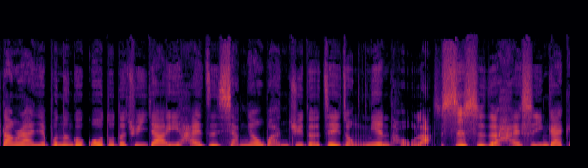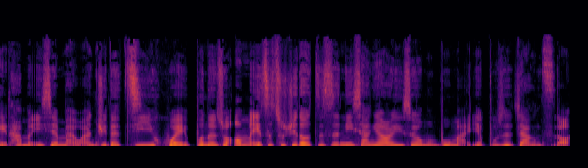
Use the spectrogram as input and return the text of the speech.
当然，也不能够过度的去压抑孩子想要玩具的这种念头啦。适时的，还是应该给他们一些买玩具的机会，不能说哦，每一次出去都只是你想要而已，所以我们不买，也不是这样子哦。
